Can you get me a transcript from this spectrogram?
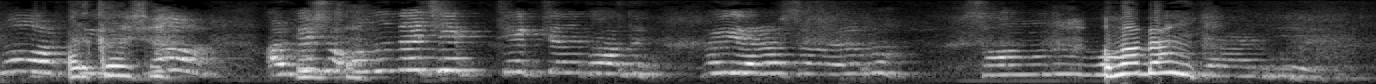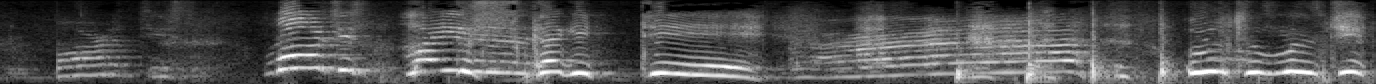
Mortis! Arkadaşlar. Mor- Arkadaşlar onun da tek, tek canı kaldı. Ve yarasalarımı salmanın Ama ben- geldi. Mortis! Mortis! Hayır! Iska gitti. Ulti, ulti.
